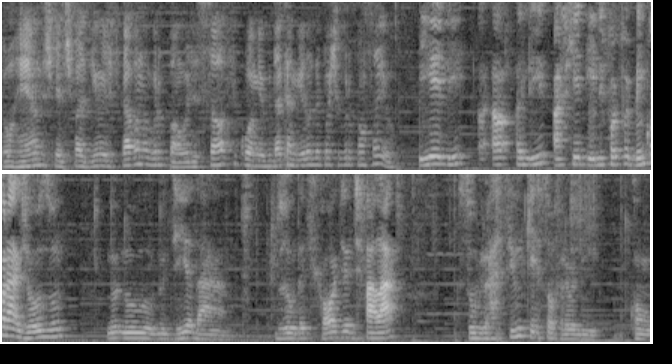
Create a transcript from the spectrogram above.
horrendos que eles faziam, ele ficava no grupão. Ele só ficou amigo da Camila depois que o grupão saiu. E ele, ali, acho que ele foi, foi bem corajoso no, no, no dia da, do jogo da Discord de falar sobre o racismo que ele sofreu ali com,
